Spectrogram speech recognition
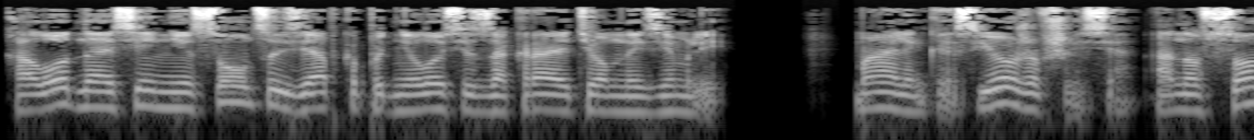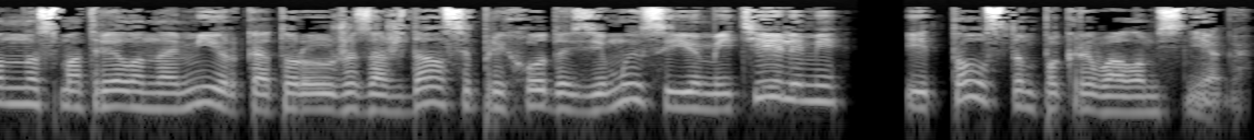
Холодное осеннее солнце зябко поднялось из-за края темной земли. Маленькое, съежившееся, оно сонно смотрело на мир, который уже заждался прихода зимы с ее метелями и толстым покрывалом снега.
